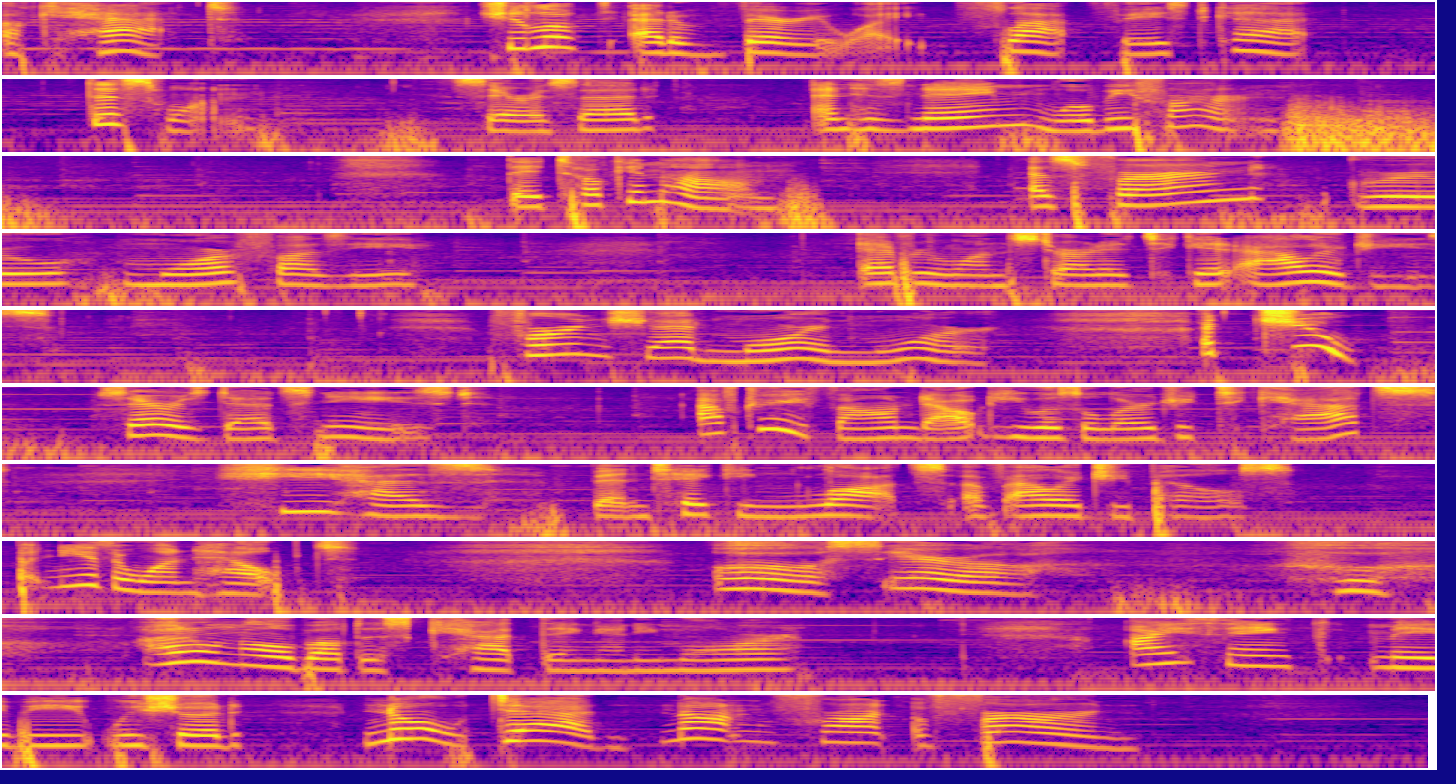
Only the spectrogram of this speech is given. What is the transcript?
A cat. She looked at a very white, flat faced cat. This one, Sarah said, and his name will be Fern. They took him home. As Fern grew more fuzzy, everyone started to get allergies. Fern shed more and more. Achoo! Sarah's dad sneezed. After he found out he was allergic to cats, he has been taking lots of allergy pills, but neither one helped. Oh, Sarah. Whew. I don't know about this cat thing anymore. I think maybe we should. No, Dad, not in front of Fern.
